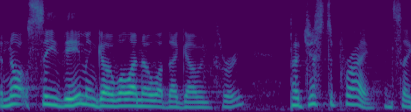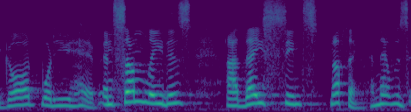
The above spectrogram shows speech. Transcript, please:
and not see them and go, well, I know what they're going through, but just to pray and say, God, what do you have? And some leaders, uh, they sensed nothing, and that was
